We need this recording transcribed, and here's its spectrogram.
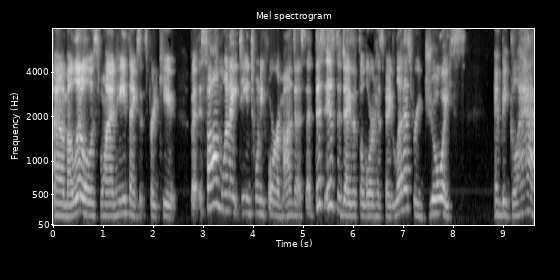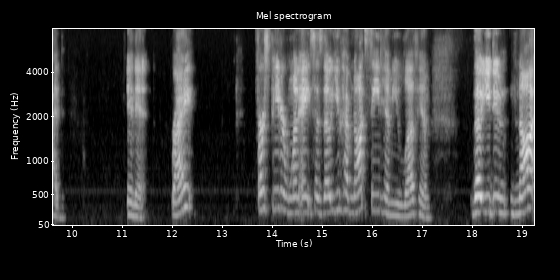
Um, my littlest one, he thinks it's pretty cute. But Psalm 118 24 reminds us that this is the day that the Lord has made. Let us rejoice and be glad in it, right? First Peter 1 8 says, Though you have not seen him, you love him. Though you do not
